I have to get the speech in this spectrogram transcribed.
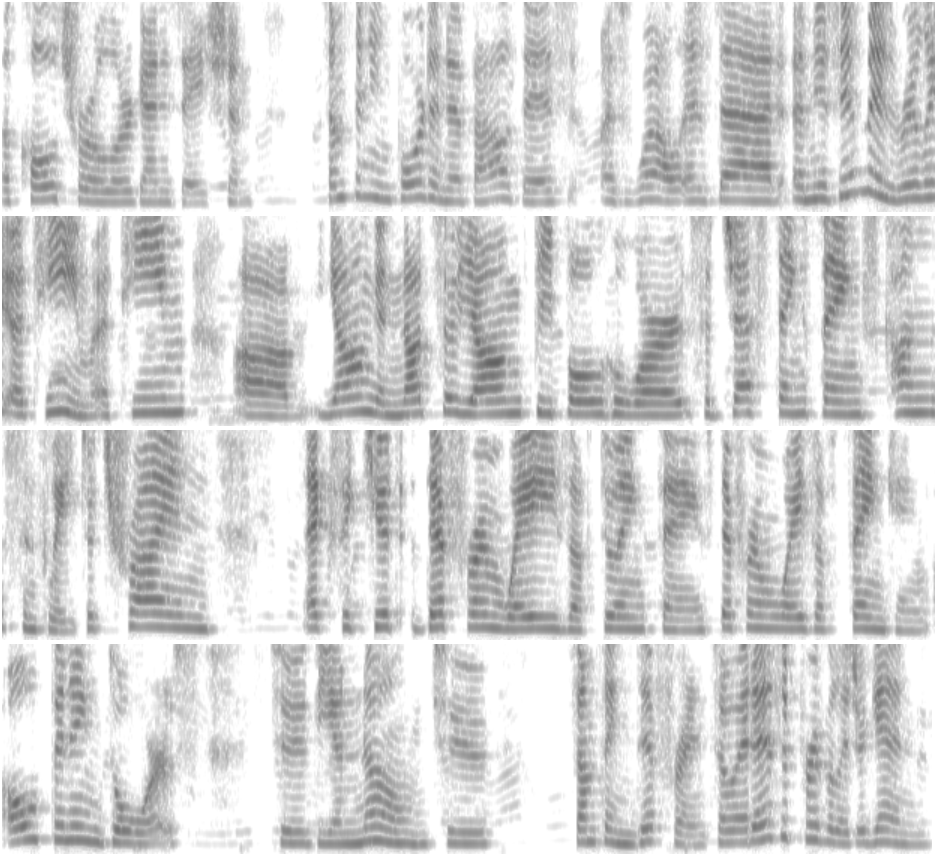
a cultural organization something important about this as well is that a museum is really a team, a team of young and not so young people who are suggesting things constantly to try and execute different ways of doing things, different ways of thinking, opening doors to the unknown, to something different. So it is a privilege again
